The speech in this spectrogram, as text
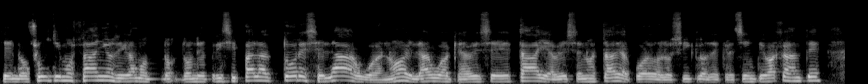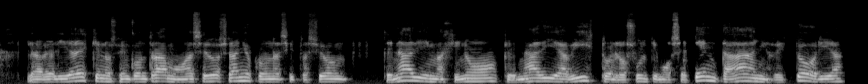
que en los últimos años, digamos, donde el principal actor es el agua, ¿no? El agua que a veces está y a veces no está de acuerdo a los ciclos de creciente y bajante. La realidad es que nos encontramos hace dos años con una situación que nadie imaginó, que nadie ha visto en los últimos 70 años de historia,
